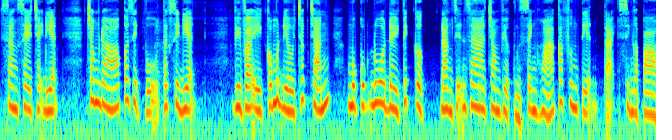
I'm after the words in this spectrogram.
sang xe chạy điện, trong đó có dịch vụ taxi điện. Vì vậy, có một điều chắc chắn, một cuộc đua đầy tích cực đang diễn ra trong việc xanh hóa các phương tiện tại Singapore.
